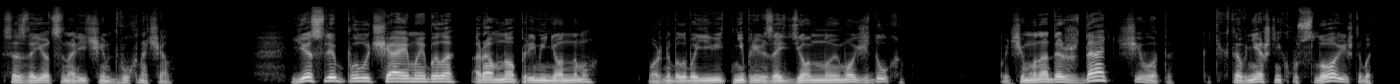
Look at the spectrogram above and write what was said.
создается наличием двух начал. Если бы получаемое было равно примененному, можно было бы явить непревзойденную мощь духа. Почему надо ждать чего-то, каких-то внешних условий, чтобы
